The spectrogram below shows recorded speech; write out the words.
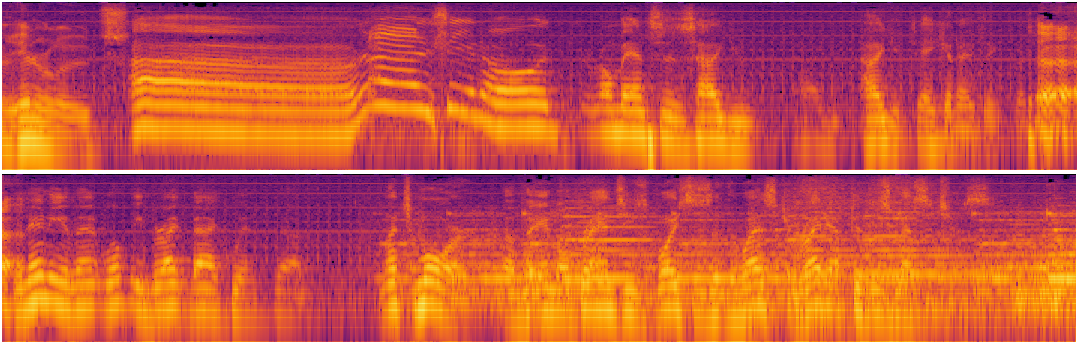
interludes. Uh, see, you know, romance is how you how you, how you take it, I think. But in any event, we'll be right back with uh, much more of Emil Franzi's Voices of the West right after these messages.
